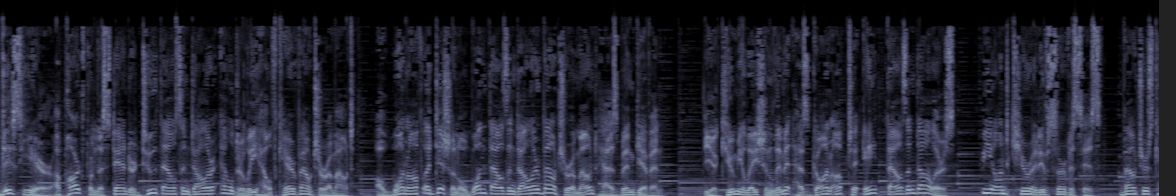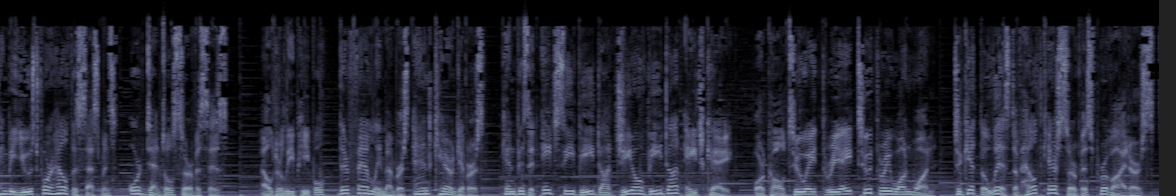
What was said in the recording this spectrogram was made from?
This year, apart from the standard $2,000 elderly health care voucher amount, a one-off additional $1,000 voucher amount has been given. The accumulation limit has gone up to $8,000. Beyond curative services, vouchers can be used for health assessments or dental services. Elderly people, their family members, and caregivers can visit hcv.gov.hk or call 2838 2311 to get the list of healthcare service providers.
